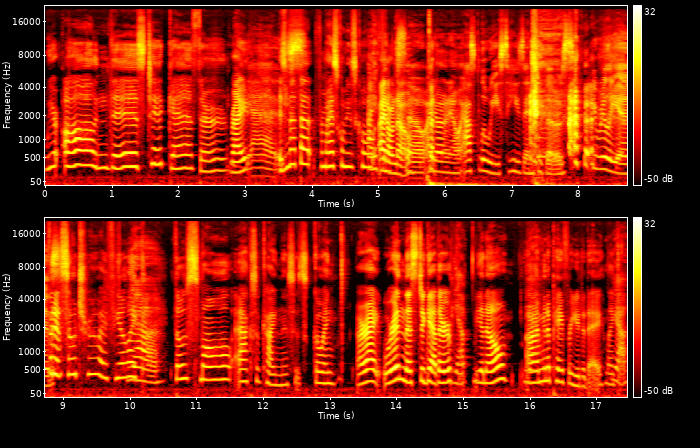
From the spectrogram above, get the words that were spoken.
We're all in this together, right? Yes. Isn't that that from High School Musical? I, think don't know. So I don't know. Ask Luis. He's into those. he really is. but it's so true. I feel like yeah. those small acts of kindness is going. All right, we're in this together. Yep. You know, Yeah. I'm gonna pay for you today. Like, Yeah.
